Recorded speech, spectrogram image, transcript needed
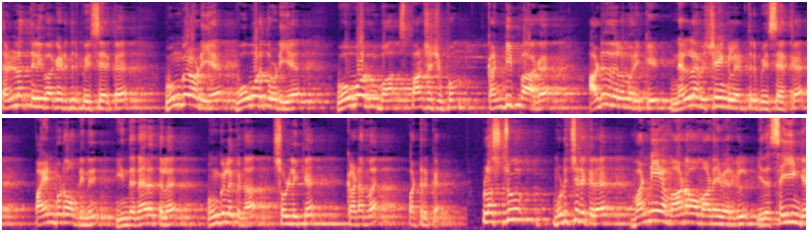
தெள்ள தெளிவாக எடுத்துட்டு போய் சேர்க்க உங்களுடைய ஒவ்வொருத்தருடைய ஒவ்வொரு ரூபா ஸ்பான்சர்ஷிப்பும் கண்டிப்பாக அடுத்த தலைமுறைக்கு நல்ல விஷயங்களை எடுத்துட்டு போய் சேர்க்க பயன்படும் அப்படின்னு இந்த நேரத்தில் உங்களுக்கு நான் சொல்லிக்க கடமைப்பட்டிருக்கேன். ப்ளஸ் டூ முடிச்சிருக்கிற வன்னிய மாணவ மாணவியர்கள் இதை செய்யுங்க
